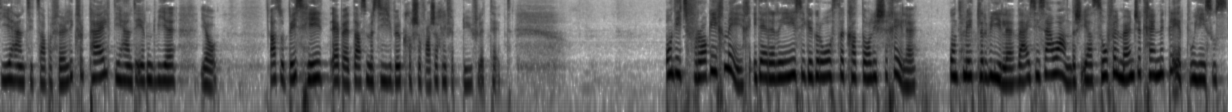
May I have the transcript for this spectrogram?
die haben es jetzt aber völlig verpeilt, die haben irgendwie, ja, also bis hin eben, dass man sie wirklich schon fast ein bisschen verteufelt hat. Und jetzt frage ich mich, in dieser riesigen, grossen katholischen Kirche, und mittlerweile weiss ich es auch anders. Ich habe so viele Menschen kennengelernt, die Jesus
